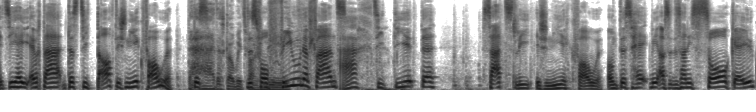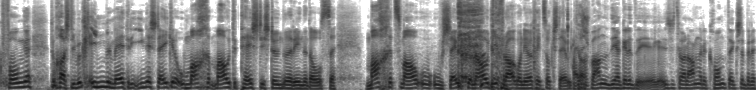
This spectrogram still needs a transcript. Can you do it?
Sie haben einfach den, das Zitat ist nie gefallen. Nee, das glaube ich jetzt Das von vielen Fans Echt? zitierte Sätzli ist nie gefallen. Und das hat mich, also das habe ich so geil gefunden. Du kannst dich wirklich immer mehr drin reinsteigern und macht mal den Test, die Stündlerinnen draussen. Macht es mal und, und stellt genau die Frage, die ich euch jetzt so gestellt Es ist habe. spannend, ich habe gerade, es ist zwar ein anderer Kontext, aber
